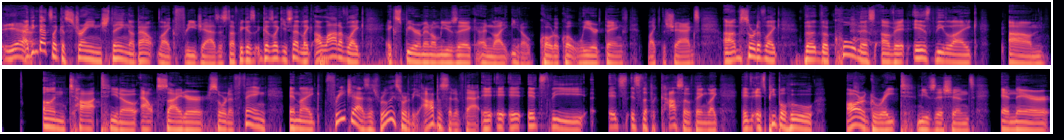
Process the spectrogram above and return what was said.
yeah, I think that's like a strange thing about like free jazz and stuff because because like you said, like a lot of like experimental music and like you know quote unquote weird things like the Shaggs, um, sort of like the the coolness of it is the like um untaught, you know, outsider sort of thing. And like free jazz is really sort of the opposite of that. It, it, it it's the it's it's the Picasso thing. Like it, it's people who are great musicians and they're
